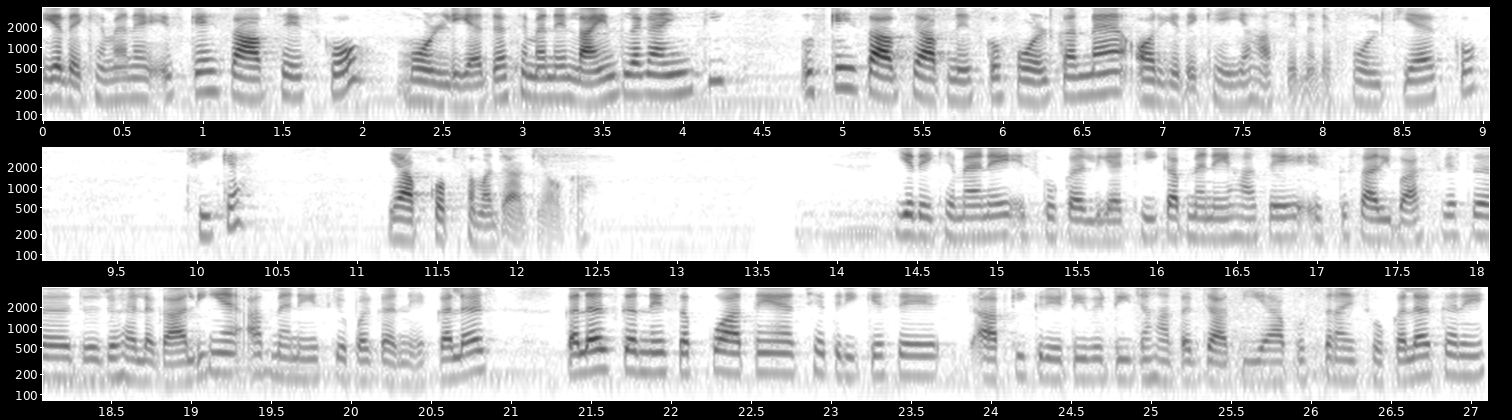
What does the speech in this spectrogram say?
ये देखें, मैंने इसके हिसाब से इसको मोड़ लिया। जैसे मैंने लाइंस लगाई थी, उसके हिसाब से आपने इसको फ़ोल्ड करना है और ये देखें, यहाँ से मैंने फ़ोल्ड किया है इसको। ठीक है? ये आपको अब समझ आ गया होगा। ये देखिए मैंने इसको कर लिया ठीक। अब मैंने यहाँ से इसको सारी बास्केट जो जो है लगा ली हैं। अब मैंने इसके ऊपर करने कलर्स। कलर्स करने सबको आते हैं अच्छे तरीके से। आपकी क्रिएटिविटी जहाँ तक जाती है आप उस तरह इसको कलर करें।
